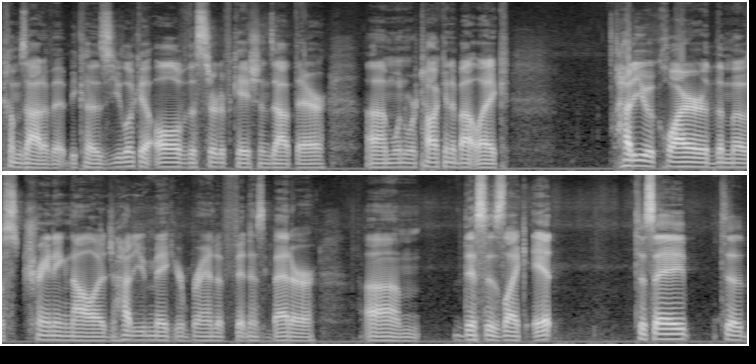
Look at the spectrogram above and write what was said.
comes out of it because you look at all of the certifications out there um, when we're talking about like how do you acquire the most training knowledge? How do you make your brand of fitness better? Um, this is like it to say to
